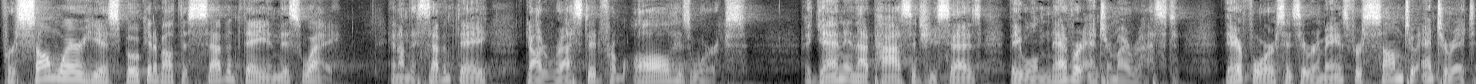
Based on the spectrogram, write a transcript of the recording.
For somewhere he has spoken about the seventh day in this way. And on the seventh day, God rested from all his works. Again, in that passage, he says, They will never enter my rest. Therefore, since it remains for some to enter it,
